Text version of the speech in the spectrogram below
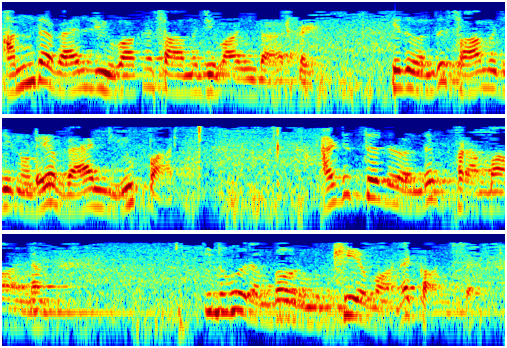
அந்த வேல்யூவாக சாமிஜி வாழ்ந்தார்கள். இது வந்து சாமிஜியினுடைய வேல்யூ பார்ட் அடுத்தது வந்து பிரமாணம். இதுவும் ரொம்ப ஒரு முக்கியமான கான்செப்ட்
